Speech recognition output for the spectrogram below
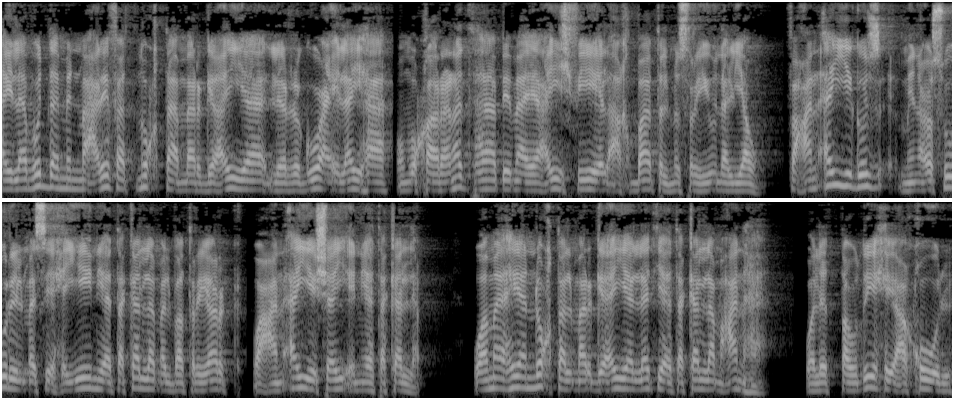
أي لابد من معرفة نقطة مرجعية للرجوع إليها ومقارنتها بما يعيش فيه الاقباط المصريون اليوم. فعن أي جزء من عصور المسيحيين يتكلم البطريرك؟ وعن أي شيء يتكلم؟ وما هي النقطة المرجعية التي يتكلم عنها؟ وللتوضيح أقول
